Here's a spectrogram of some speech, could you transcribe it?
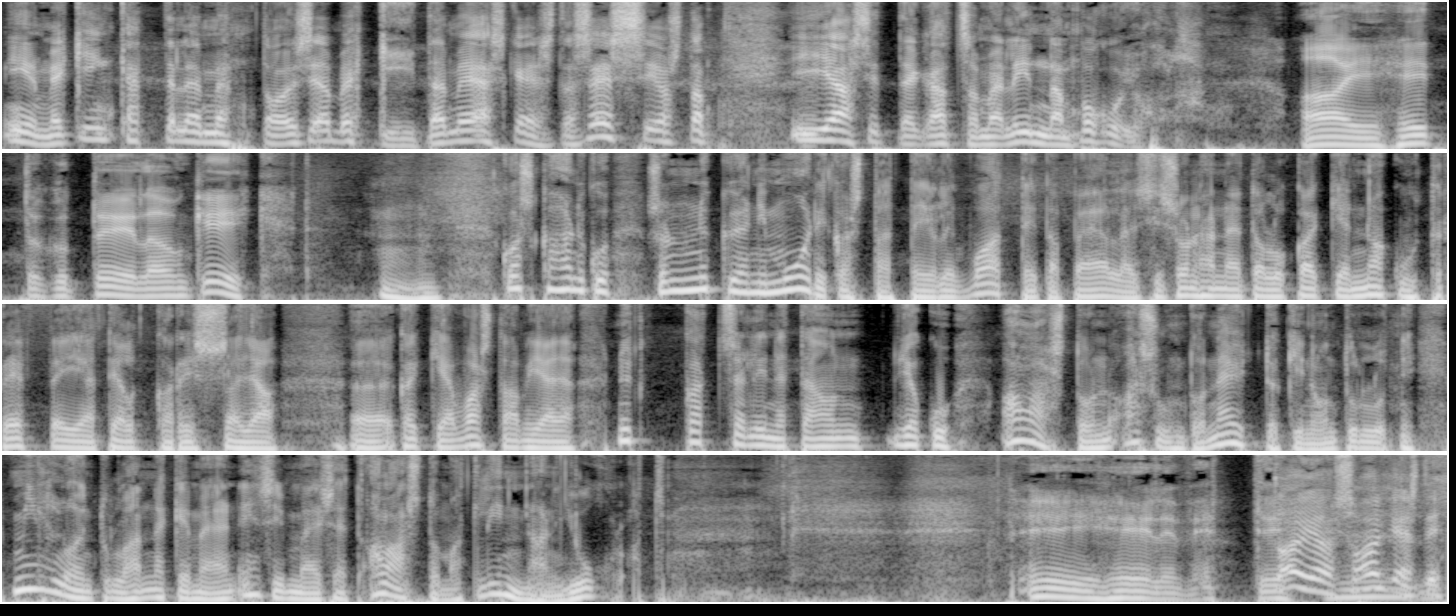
Niin mekin kättelemme toisiamme, kiitämme äskeisestä sessiosta ja sitten katsomme Linnan pukujuhlaa. Ai hitto, kun teillä on kiihkeitä. Mm-hmm. Koskahan niin se on nykyään niin muodikasta, että ei ole vaatteita päällä. Siis onhan näitä ollut kaikkien nakutreffejä telkkarissa ja ö, kaikkia vastaavia. Ja nyt katselin, että on joku alaston asuntonäyttökin on tullut, niin milloin tullaan näkemään ensimmäiset alastomat linnan juhlat? Ei helvetti. Toi olisi oikeasti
